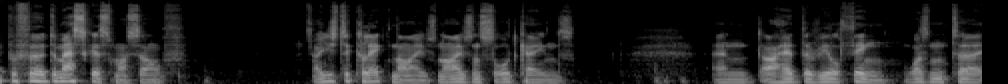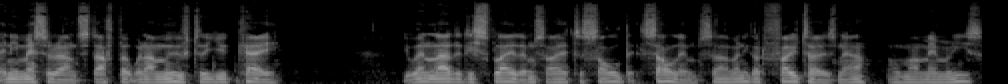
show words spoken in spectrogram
prefer Damascus myself. I used to collect knives, knives and sword canes. And I had the real thing. wasn't uh, any mess around stuff, but when I moved to the UK, you weren't allowed to display them, so I had to sold, sell them. So I've only got photos now of my memories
